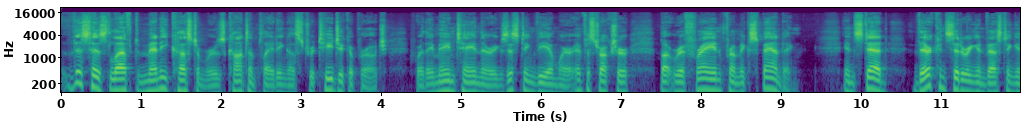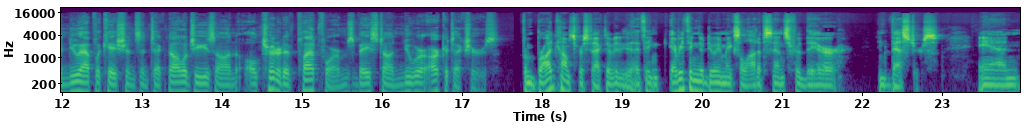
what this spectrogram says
This has left many customers contemplating a strategic approach where they maintain their existing VMware infrastructure but refrain from expanding. Instead, they're considering investing in new applications and technologies on alternative platforms based on newer architectures. From Broadcom's perspective, I think everything they're doing makes a lot of sense for their investors and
